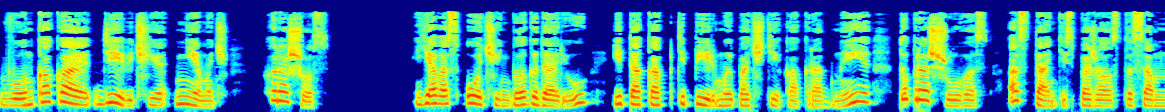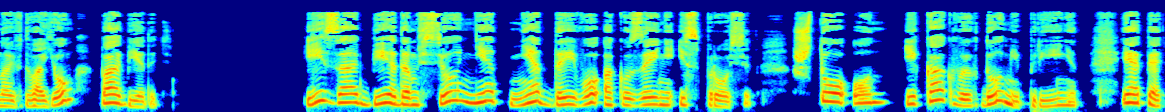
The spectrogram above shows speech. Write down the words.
Вон какая девичья немочь. Хорошо-с. Я вас очень благодарю, и так как теперь мы почти как родные, то прошу вас, останьтесь, пожалуйста, со мной вдвоем пообедать. И за обедом все нет-нет, да его о кузене и спросит, что он и как в их доме принят, и опять,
